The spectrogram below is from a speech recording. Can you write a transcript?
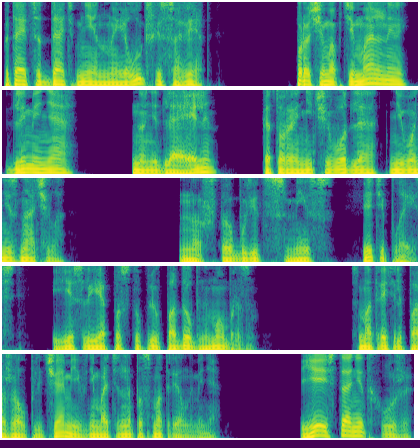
пытается дать мне наилучший совет. Впрочем, оптимальный для меня, но не для Эллен, которая ничего для него не значила. Но что будет с мисс Феттиплейс? если я поступлю подобным образом? Смотритель пожал плечами и внимательно посмотрел на меня. Ей станет хуже.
